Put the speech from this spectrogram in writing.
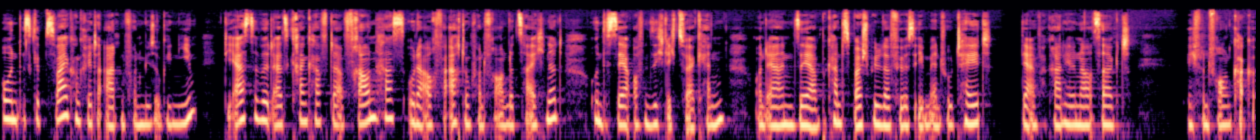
Und es gibt zwei konkrete Arten von Misogynie. Die erste wird als krankhafter Frauenhass oder auch Verachtung von Frauen bezeichnet und ist sehr offensichtlich zu erkennen. Und ein sehr bekanntes Beispiel dafür ist eben Andrew Tate, der einfach gerade hinaus sagt, ich finde Frauen kacke.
